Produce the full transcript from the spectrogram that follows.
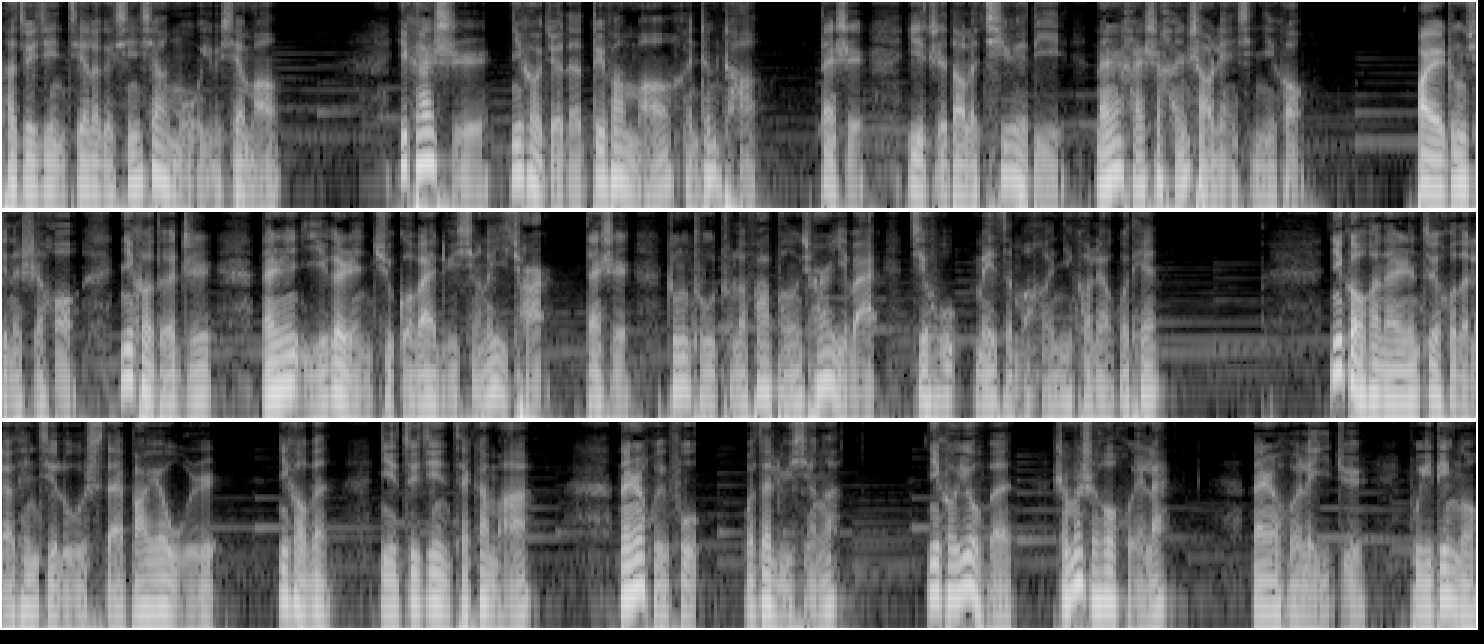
他最近接了个新项目，有些忙。一开始妮可觉得对方忙很正常，但是一直到了七月底，男人还是很少联系妮可。八月中旬的时候，妮可得知男人一个人去国外旅行了一圈，但是中途除了发朋友圈以外，几乎没怎么和妮可聊过天。妮可和男人最后的聊天记录是在八月五日。妮可问：“你最近在干嘛？”男人回复：“我在旅行啊。”妮可又问：“什么时候回来？”男人回了一句：“不一定哦。”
